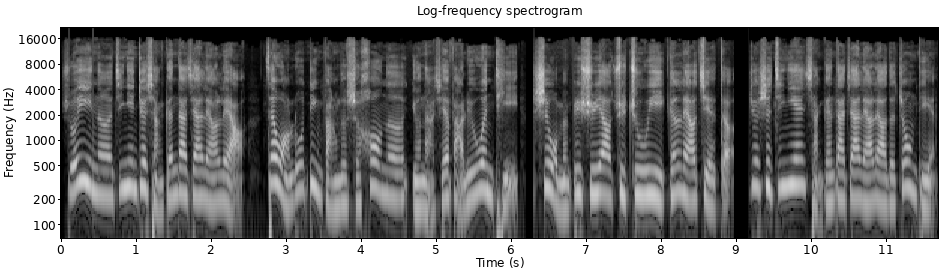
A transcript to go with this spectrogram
所以呢，今天就想跟大家聊聊，在网络订房的时候呢，有哪些法律问题是我们必须要去注意跟了解的，就是今天想跟大家聊聊的重点。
